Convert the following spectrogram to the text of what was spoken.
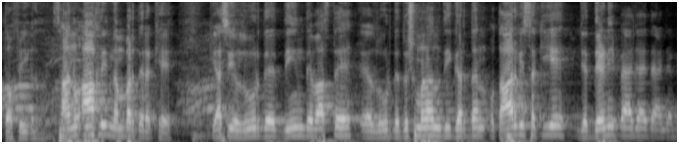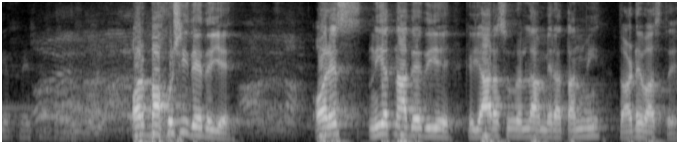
दी तौफीक सानू आखिरी नंबर ते रखे कि असी हजूर दे दीन दे वास्ते हजूर दे दुश्मनों दी गर्दन उतार भी सकीए जे देनी पै जाए तो इंज अगे पेश और बाखुशी दे दईए और इस नीयत ना दे दिए कि या रसूल अल्लाह मेरा तन भी ਤੁਹਾਡੇ ਵਾਸਤੇ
